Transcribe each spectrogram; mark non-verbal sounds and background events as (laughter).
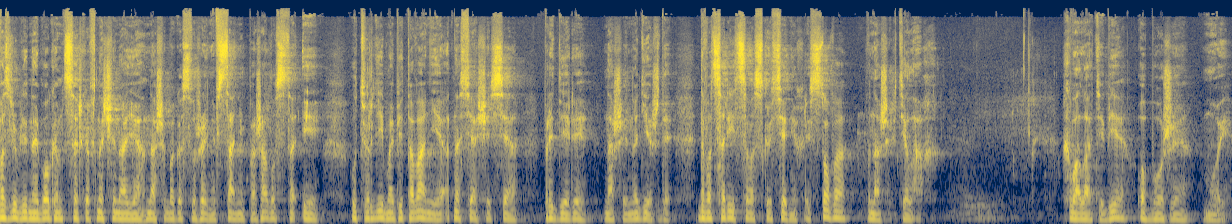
Возлюбленная Богом Церковь, начиная наше богослужение, встанем, пожалуйста, и утвердим обетование, относящееся к преддверии нашей надежды, да воцарится воскресение Христова в наших телах. Хвала Тебе, о Боже мой!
